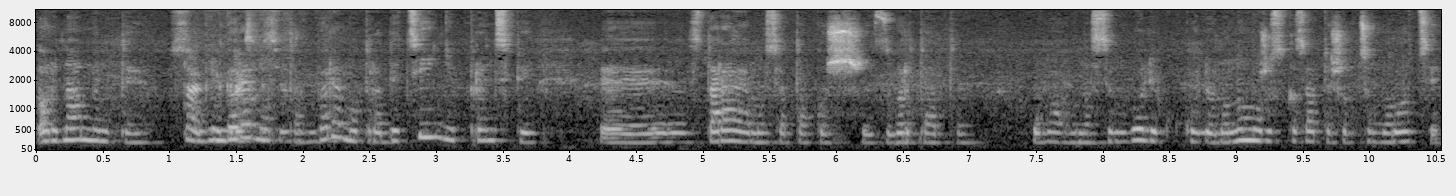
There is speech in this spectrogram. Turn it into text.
Орнаменти Так, беремо, так, беремо традиційні, в принципі, е, стараємося також звертати увагу на символіку кольору. Ну, можу сказати, що в цьому році,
